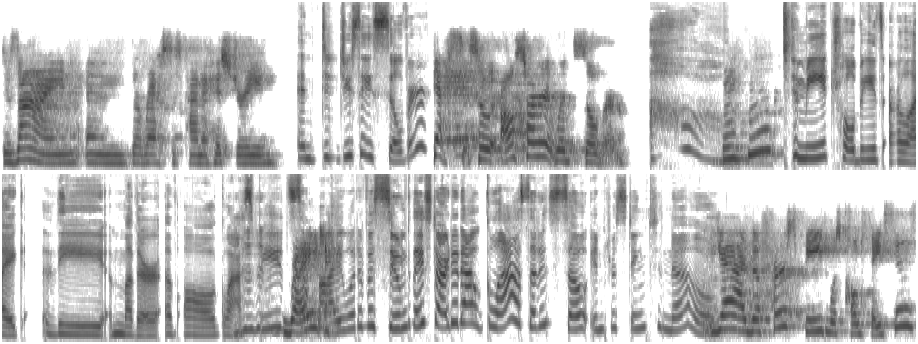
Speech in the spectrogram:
design, and the rest is kind of history. And did you say silver? Yes, so it all started with silver. Oh. Mhm. To me, troll beads are like the mother of all glass beads. So Right. I would have assumed they started out glass. That is so interesting to know. Yeah, the first bead was called faces.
